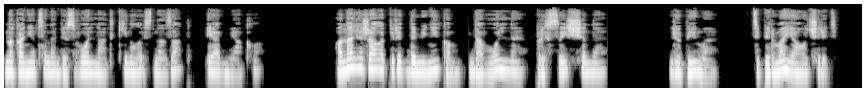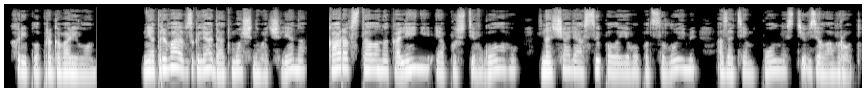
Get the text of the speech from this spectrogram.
Наконец она безвольно откинулась назад и обмякла. Она лежала перед Домиником, довольная, присыщенная. «Любимая, теперь моя очередь», — хрипло проговорил он. Не отрывая взгляда от мощного члена, Кара встала на колени и, опустив голову, вначале осыпала его поцелуями, а затем полностью взяла в рот.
